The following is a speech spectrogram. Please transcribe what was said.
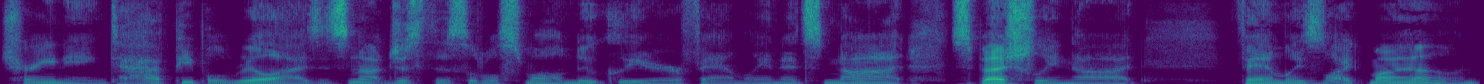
training to have people realize it's not just this little small nuclear family and it's not especially not families like my own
